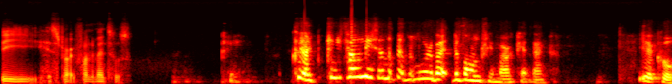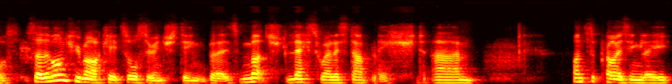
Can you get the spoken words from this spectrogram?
the historic fundamentals. Okay, Claire, can you tell me a little bit more about the voluntary market then? Yeah, of course. So the voluntary market's also interesting, but it's much less well established. Um, unsurprisingly,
